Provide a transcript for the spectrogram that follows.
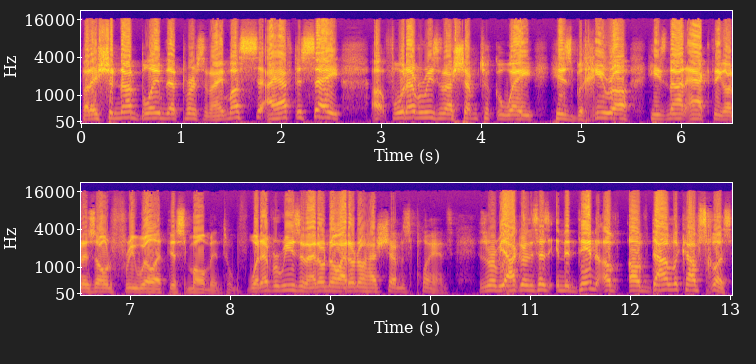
But I should not blame that person. I must. Say, I have to say, uh, for whatever reason, Hashem took away his bechira. He's not acting on his own free will at this moment. For whatever reason, I don't know. I don't know Hashem's plans. This is Rabbi Yaakov says in the din of of Dan Schus.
